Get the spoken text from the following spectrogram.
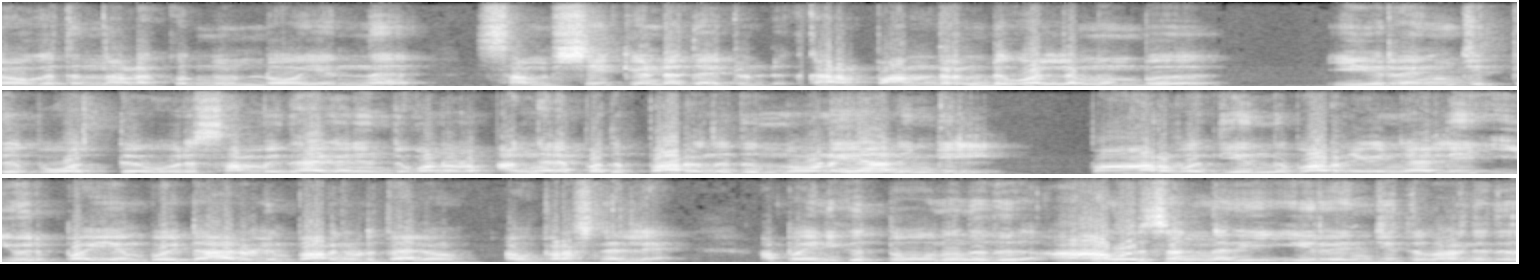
ലോകത്ത് നടക്കുന്നുണ്ടോ എന്ന് സംശയിക്കേണ്ടതായിട്ടുണ്ട്. കാരണം പന്ത്രണ്ട് കൊല്ലം മുമ്പ് ഈ രഞ്ജിത്ത് പോലത്തെ ഒരു സംവിധായകൻ എന്തുകൊണ്ടാണ് അങ്ങനെ അത് പറയുന്നത് നുണയാണെങ്കിൽ പാർവതി എന്ന് പറഞ്ഞു കഴിഞ്ഞാൽ ഈ ഒരു പയ്യൻ പോയിട്ട് ആരോടും പറഞ്ഞു കൊടുത്താലോ? അപ്പൊ പ്രശ്നമല്ലേ? അപ്പൊ എനിക്ക് തോന്നുന്നത് ആ ഒരു സംഗതി ഈ രഞ്ജിത്ത് പറഞ്ഞത്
